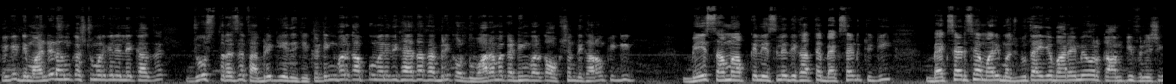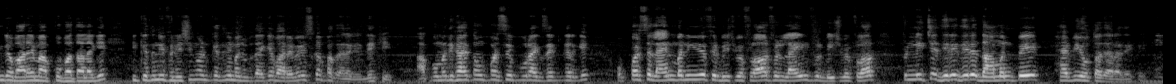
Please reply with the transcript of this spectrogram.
क्योंकि डिमांडेड हम कस्टमर के लिए लेकर आते हैं। जो उस तरह से फैब्रिक ये देखिए कटिंग वर्क आपको मैंने दिखाया था फैब्रिक और दोबारा मैं कटिंग वर्क का ऑप्शन दिखा रहा हूँ, क्योंकि बेस हम आपके लिए इसलिए दिखाते हैं बैक साइड क्योंकि बैक साइड से हमारी मजबूताई के बारे में और काम की फिनिशिंग के बारे में आपको पता लगे कि कितनी फिनिशिंग और कितनी मजबूताई के बारे में इसका पता लगे। देखिए, आपको मैं दिखाता हूँ ऊपर से पूरा एग्जैक्ट करके। ऊपर से लाइन बनी हुई है, फिर बीच में फ्लावर फिर लाइन फिर बीच में फ्लावर फिर नीचे धीरे धीरे दामन पे हैवी होता जा रहा है। देखिए,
